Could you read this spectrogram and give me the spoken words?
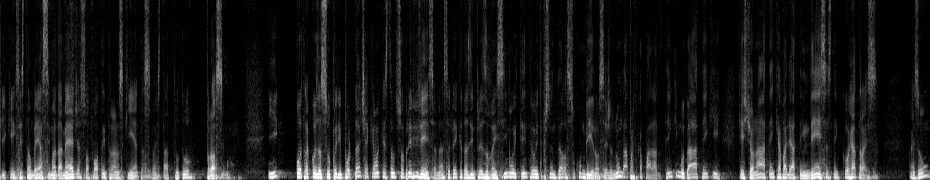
fiquem, vocês estão bem acima da média, só falta entrar nos 500, mas está tudo próximo. E Outra coisa super importante é que é uma questão de sobrevivência. Né? Você vê que das empresas lá em cima, 88% delas sucumbiram, ou seja, não dá para ficar parado, tem que mudar, tem que questionar, tem que avaliar tendências, tem que correr atrás. Mais um.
